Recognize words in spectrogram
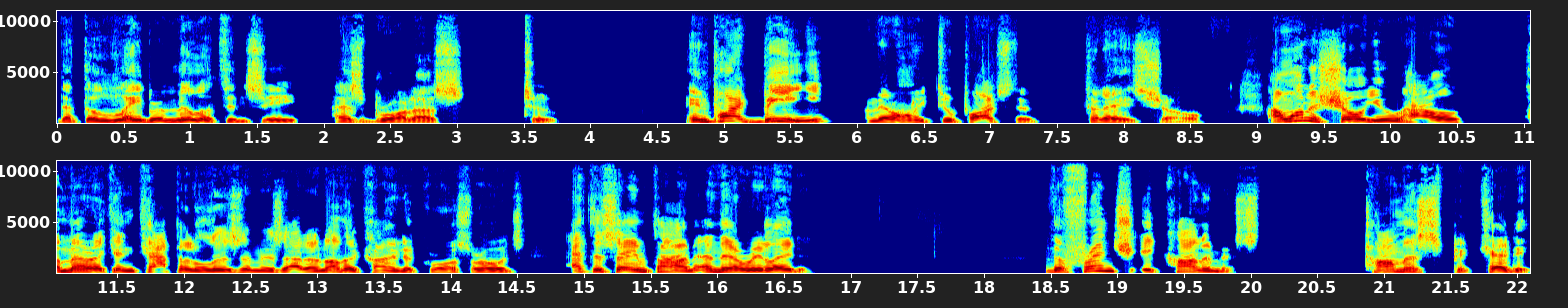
that the labor militancy has brought us to. In part B, and there are only two parts to today's show, I want to show you how American capitalism is at another kind of crossroads at the same time, and they're related. The French economist Thomas Piketty,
